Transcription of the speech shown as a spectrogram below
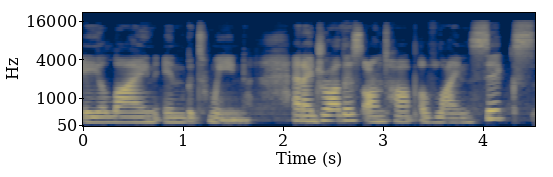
a line in between. And I draw this on top of line 6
